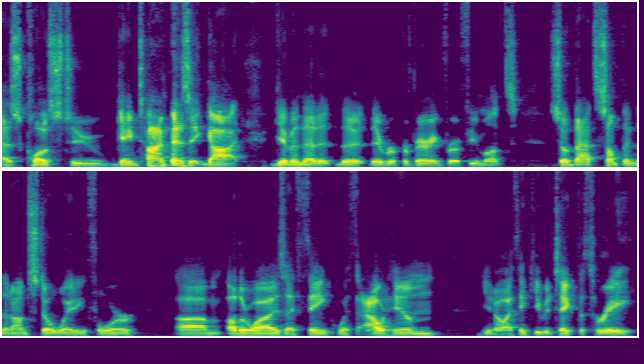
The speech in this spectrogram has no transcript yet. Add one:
as close to game time as it got, given that it, the, they were preparing for a few months. So that's something that I'm still waiting for. Um, otherwise, I think without him, you know, I think you would take the three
